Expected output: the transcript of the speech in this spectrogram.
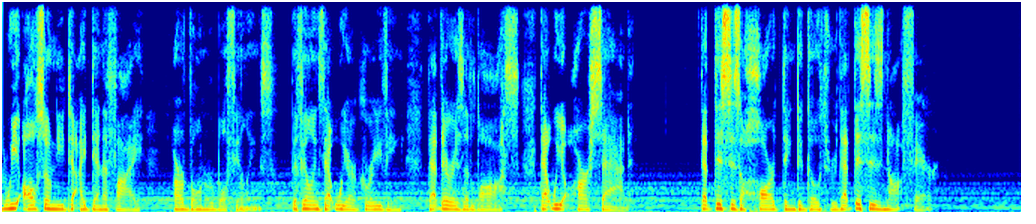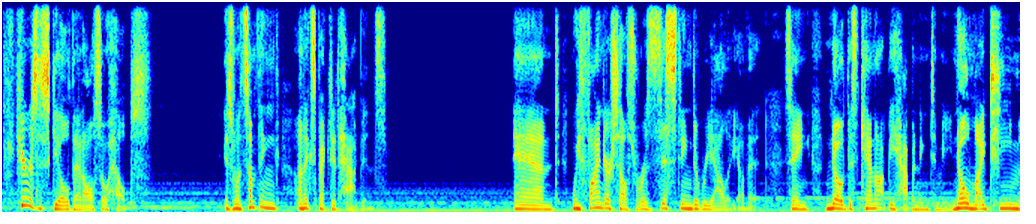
we also need to identify our vulnerable feelings, the feelings that we are grieving, that there is a loss, that we are sad, that this is a hard thing to go through, that this is not fair. Here is a skill that also helps is when something unexpected happens and we find ourselves resisting the reality of it, saying, No, this cannot be happening to me. No, my team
